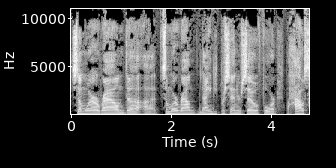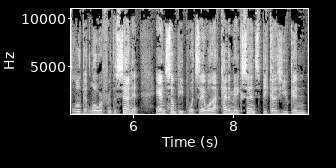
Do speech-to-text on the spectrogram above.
somewhere around uh, uh, somewhere around ninety percent or so for the House, a little bit lower for the Senate. And some people would say, well, that kind of makes sense because you can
